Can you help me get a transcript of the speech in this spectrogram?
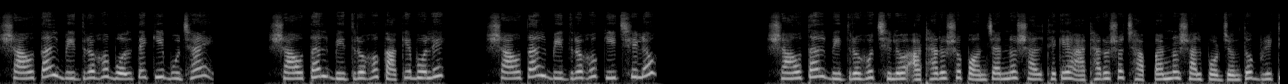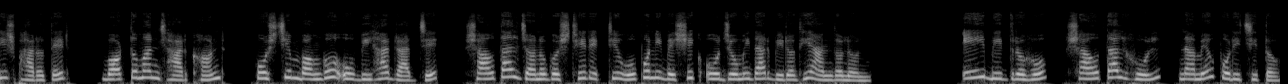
সাঁওতাল বিদ্রোহ বলতে কি বুঝায়? সাঁওতাল বিদ্রোহ কাকে বলে? সাঁওতাল বিদ্রোহ কি ছিল? সাঁওতাল বিদ্রোহ ছিল আঠারোশো পঞ্চান্ন সাল থেকে আঠারোশো ছাপ্পান্ন সাল পর্যন্ত ব্রিটিশ ভারতের, বর্তমান ঝাড়খণ্ড, পশ্চিমবঙ্গ ও বিহার রাজ্যে সাঁওতাল জনগোষ্ঠীর একটি ঔপনিবেশিক ও জমিদার বিরোধী আন্দোলন। এই বিদ্রোহ সাঁওতাল হুল নামেও পরিচিত।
